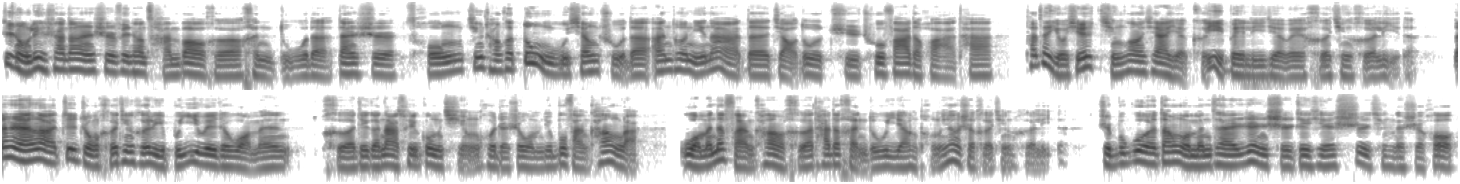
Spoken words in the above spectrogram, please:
这种猎杀当然是非常残暴和狠毒的，但是从经常和动物相处的安托尼娜的角度去出发的话，它。它在有些情况下也可以被理解为合情合理的。当然了，这种合情合理不意味着我们和这个纳粹共情，或者是我们就不反抗了。我们的反抗和他的狠毒一样，同样是合情合理的。只不过当我们在认识这些事情的时候，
